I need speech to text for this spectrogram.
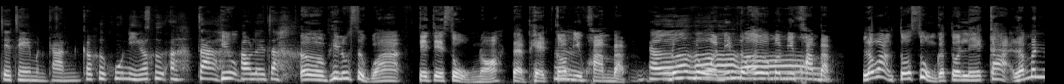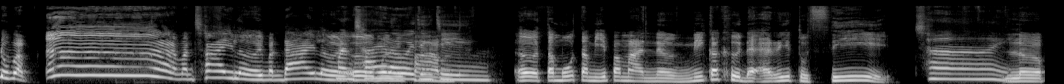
เจเจเหมือนกัน ก็คือคู่นี้ก็คืออะจ้าพี่เอาเลยจ้าเออ พี่รู้สึกว่าเจเจสูงเนาะแต่เพชรก็อืมมีความแบบเออนุ่มนวลนิ่มนวลเออเออมันมีความแบบ ระหว่างตัวสูงกับตัวเล็กอะแล้วมันดูแบบอ่ามันใช่เลยมันได้เลย มันออใช่เลยมีจความริงเออตะมุตะมิประมาณหนึ่งนี่ก็คือ Diary t u s ซี่ๆใช่ เลิฟ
